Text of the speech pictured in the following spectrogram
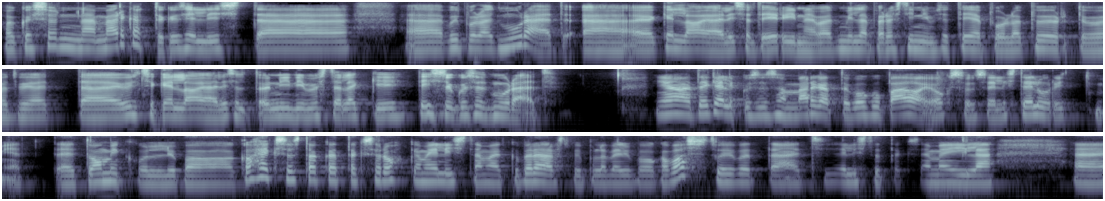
aga kas on märgata ka sellist äh, äh, võib-olla, et mured kellaajaliselt erinevad, mille pärast inimesed teie poole pöörduvad või et üldse kellaajaliselt on inimestel äkki teistsugused mured? Ja tegelikkuses on märgata kogu päeva jooksul sellist elurütmi, et, et hommikul juba kaheksast hakatakse rohkem helistama, et kui perearst võib-olla veel juba ka vastu ei võta, et siis helistatakse meile. Äh,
